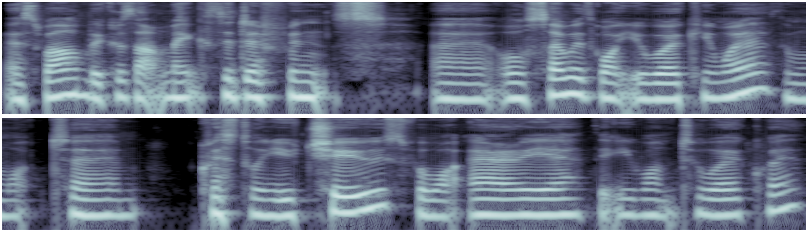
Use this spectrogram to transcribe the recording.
as well, because that makes a difference uh, also with what you're working with and what um, crystal you choose for what area that you want to work with.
